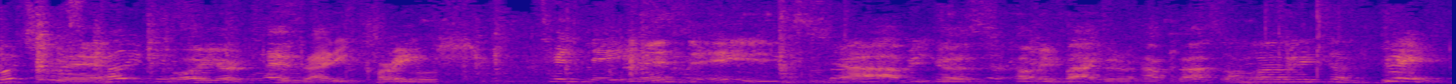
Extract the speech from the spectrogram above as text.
What's this? and enjoy your 10 Zaddy days break. Carlos. Ten days. Yeah, because coming back, we don't have class on Monday.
